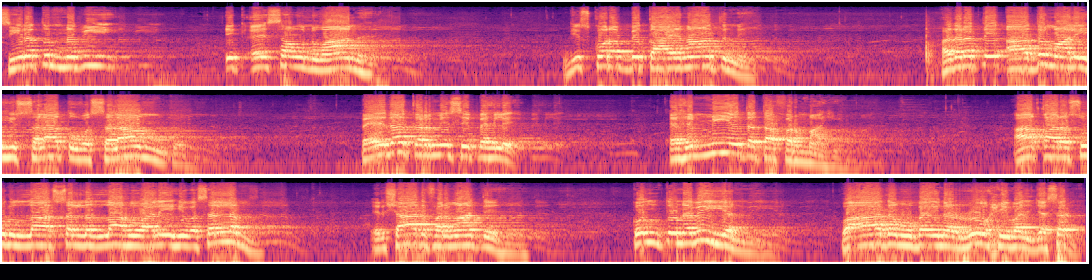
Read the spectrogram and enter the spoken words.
سیرت النبی ایک ایسا عنوان ہے جس کو رب کائنات نے حضرت آدم علیہ ہی وسلام کو پیدا کرنے سے پہلے اہمیت عطا فرمائی آقا رسول اللہ صلی اللہ علیہ وسلم ارشاد فرماتے ہیں کنت نبی و آدم بین الروح والجسد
